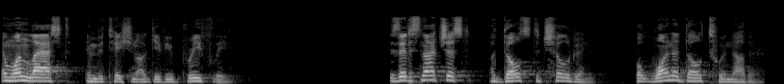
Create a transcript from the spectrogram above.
And one last invitation I'll give you briefly is that it's not just adults to children, but one adult to another.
